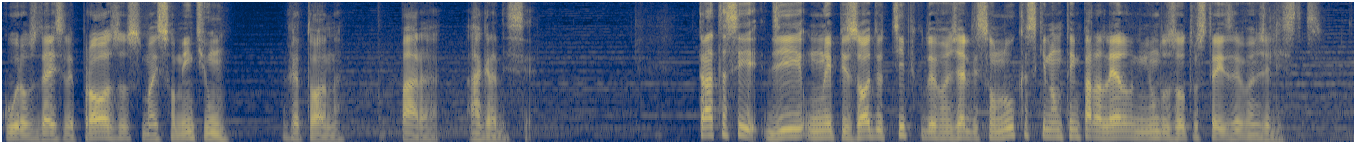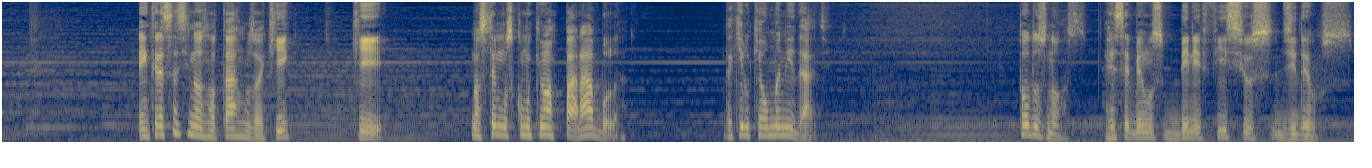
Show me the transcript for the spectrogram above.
cura os dez leprosos, mas somente um retorna para agradecer. Trata-se de um episódio típico do Evangelho de São Lucas que não tem paralelo nenhum dos outros três evangelistas. É interessante nós notarmos aqui que nós temos como que uma parábola daquilo que é a humanidade. Todos nós recebemos benefícios de Deus.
